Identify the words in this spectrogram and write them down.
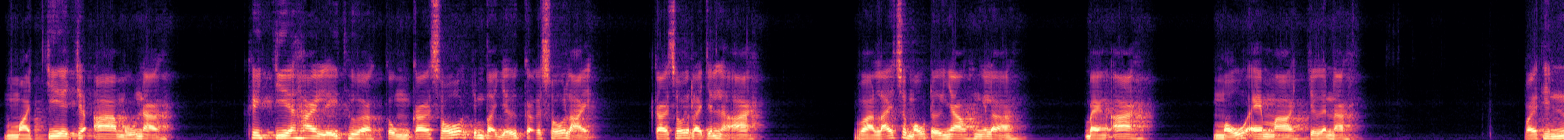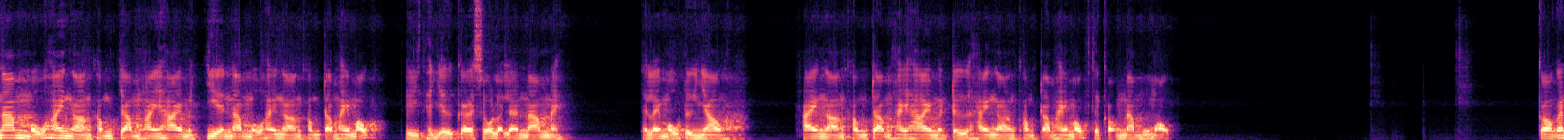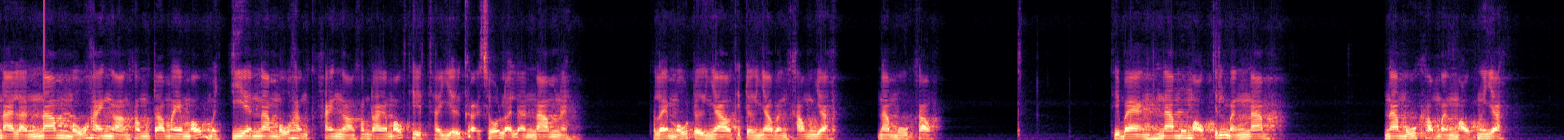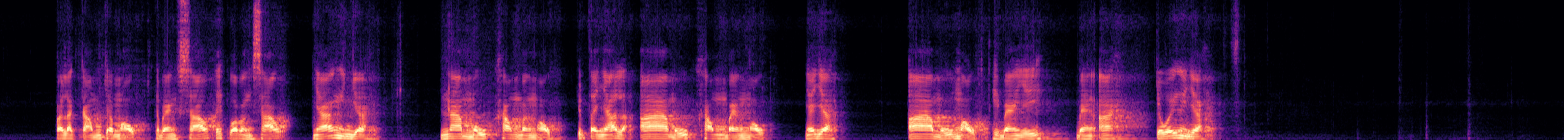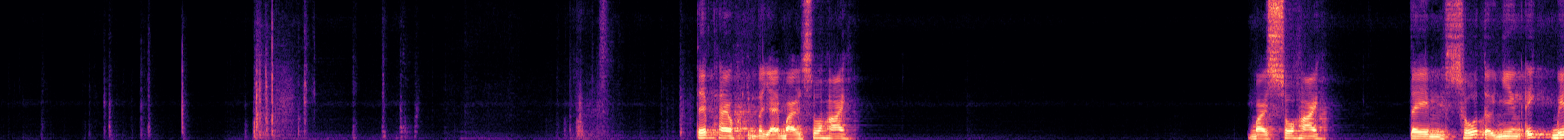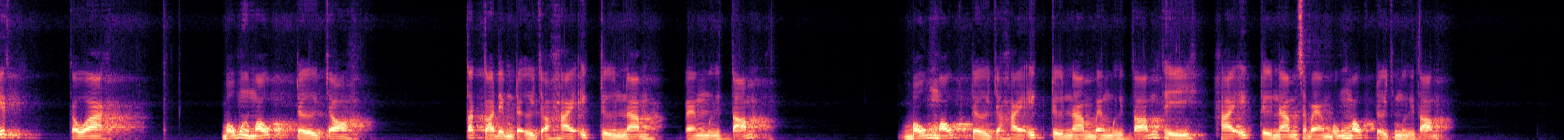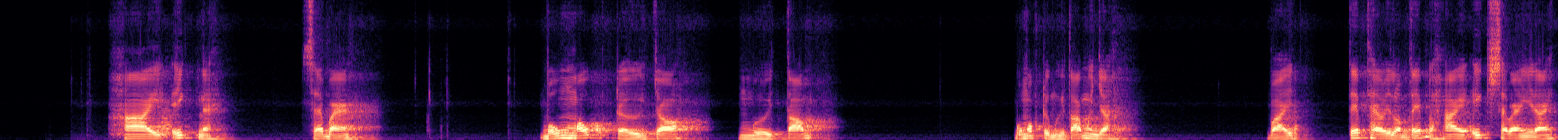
mà chia cho A mũ N. Khi chia hai lũy thừa cùng cơ số, chúng ta giữ cơ số lại. Cơ số đây chính là A. Và lấy số mũ trừ nhau, nghĩa là bàn A mũ M trừ N. Vậy thì 5 mũ 2022 mà chia 5 mũ 2021 thì thầy giữ cơ số lại là 5 này. Thầy lấy mũ trừ nhau. 2022 mà trừ 2021 thì còn 5 mũ 1 còn cái này là 5 mũ 2021 mà chia 5 mũ 2021 thì thầy giữ cơ số lại là 5 này. Thầy lấy mũ trừ nhau thì trừ nhau bằng 0 cho 5 mũ 0 thì bằng 5 mũ 1 chính bằng 5 5 mũ 0 bằng 1 nghe chưa phải là cộng cho 1 thì bằng 6 kết quả bằng 6 nhớ nghe chưa? 5 mũ 0 bằng 1 chúng ta nhớ là A mũ 0 bằng 1 nhớ chưa? A mũ 1 thì bằng gì? Bằng A. Chú ý nghe chưa? Tiếp theo, chúng ta giải bài số 2 Bài số 2 Tìm số tự nhiên x biết. Câu A 41 trừ cho, Tất cả đem trừ cho 2x trừ 5 bằng 18 41 trừ cho 2x trừ 5 bằng 18 Thì 2x trừ 5 sẽ bằng 41 trừ cho 18 2x nè, Sẽ bằng 41 trừ cho 18 41 trừ 18 anh chưa? Vậy tiếp theo làm tiếp là 2x sẽ bằng gì đây?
